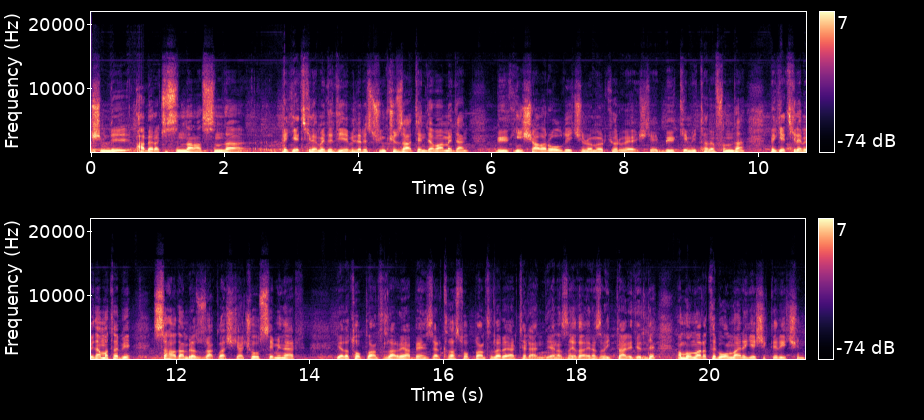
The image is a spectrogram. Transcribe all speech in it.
Şimdi haber açısından aslında pek etkilemedi diyebiliriz. Çünkü zaten devam eden büyük inşalar olduğu için römörkör ve işte büyük gemi tarafında pek etkilemedi ama tabii sahadan biraz uzaklaştık. Yani çoğu seminer ya da toplantılar veya benzer klas toplantıları ertelendi en azından ya da en azından iptal edildi. Ama onlara tabii online'a geçtikleri için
